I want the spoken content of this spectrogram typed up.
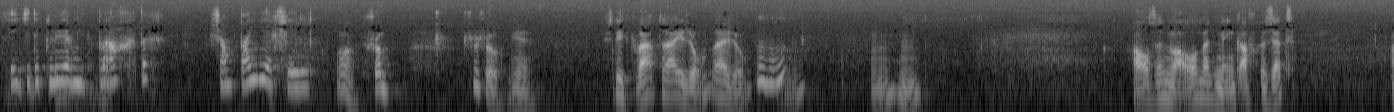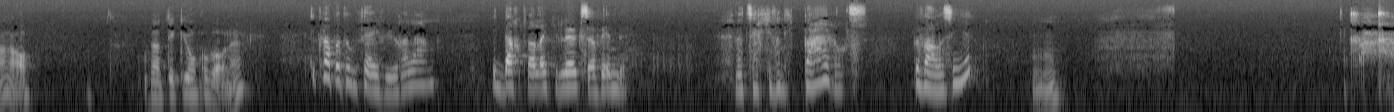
Vind je de kleur niet prachtig? Champagnegeel. Oh, Sam. Zo, zo. Ja. Is niet kwaad, draai eens om, draai eens om. Mhm. Mhm. Hals en mouwen met mink afgezet. Nou, nou. Dan tik je ongewoon, hè? Ik had het om vijf uur al aan. Ik dacht wel dat je het leuk zou vinden. Wat zeg je van die parels? Bevallen ze je? Mhm. Ah,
